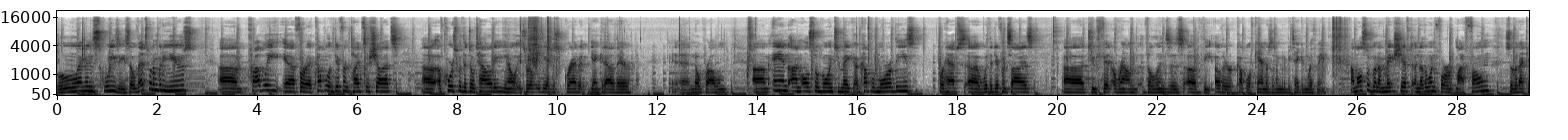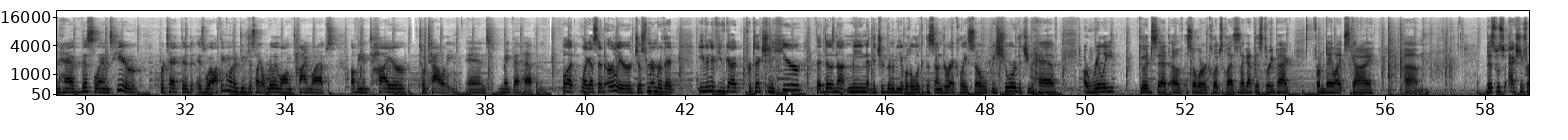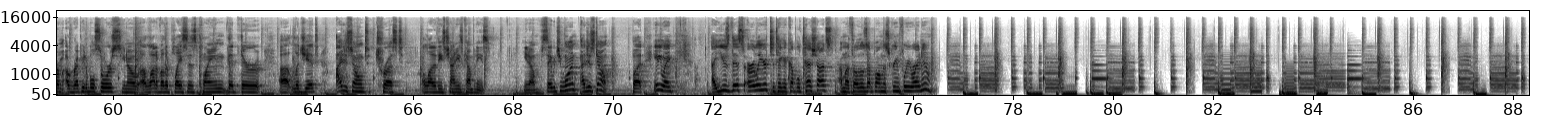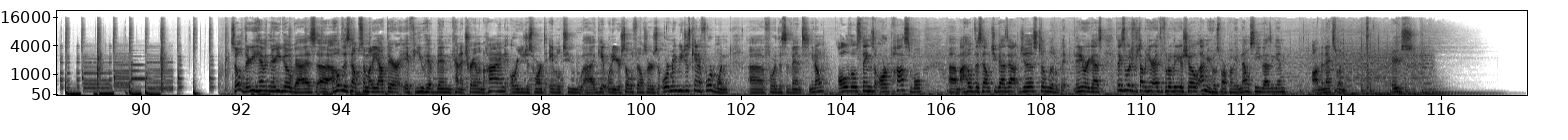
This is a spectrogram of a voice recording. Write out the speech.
lemon squeezy. So that's what I'm going to use. Um, probably uh, for a couple of different types of shots. Uh, of course, with the totality, you know, it's real easy. I just grab it, yank it out of there, uh, no problem. Um, and I'm also going to make a couple more of these, perhaps uh, with a different size, uh, to fit around the lenses of the other couple of cameras that I'm going to be taking with me. I'm also going to makeshift another one for my phone so that I can have this lens here protected as well. I think I'm to do just like a really long time lapse of the entire totality and make that happen. But like I said earlier, just remember that even if you've got protection here, that does not mean that you're going to be able to look at the sun directly. So be sure that you have a really good set of solar eclipse glasses. I got this three pack from Daylight Sky. Um, this was actually from a reputable source. You know, a lot of other places claim that they're uh, legit. I just don't trust a lot of these Chinese companies. You know, say what you want, I just don't. But anyway, I used this earlier to take a couple test shots. I'm to throw those up on the screen for you right now. So there you have it. There you go, guys. Uh, I hope this helps somebody out there if you have been kind of trailing behind, or you just weren't able to uh, get one of your solar filters, or maybe you just can't afford one uh, for this event. You know, all of those things are possible. Um, I hope this helped you guys out just a little bit. Anyway, guys, thanks so much for stopping here at the Photo Video Show. I'm your host, Mark Puckett, and I will see you guys again on the next one. Peace.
